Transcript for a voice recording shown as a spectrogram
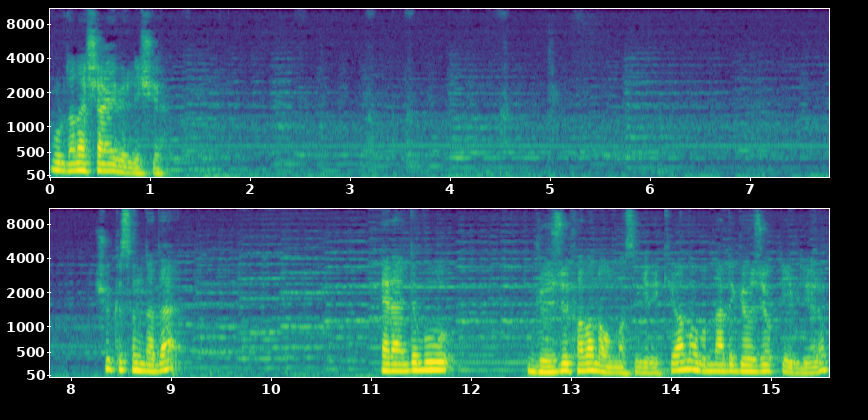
buradan aşağıya birleşiyor. Şu kısımda da herhalde bu gözü falan olması gerekiyor ama bunlarda göz yok diye biliyorum.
